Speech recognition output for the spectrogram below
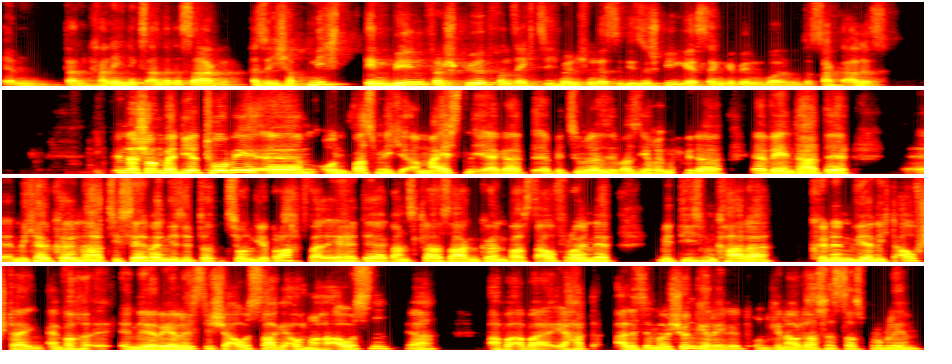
ähm, dann kann ich nichts anderes sagen. Also ich habe nicht den Willen verspürt von 60 München, dass sie dieses Spiel gestern gewinnen wollen. Das sagt alles. Ich bin da schon bei dir, Tobi. Ähm, und was mich am meisten ärgert, äh, beziehungsweise was ich auch immer wieder erwähnt hatte, Michael Kölner hat sich selber in die Situation gebracht, weil er hätte ja ganz klar sagen können, passt auf, Freunde, mit diesem Kader können wir nicht aufsteigen. Einfach äh, eine realistische Aussage auch nach außen, ja. Aber, aber er hat alles immer schön geredet und genau das ist das Problem.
